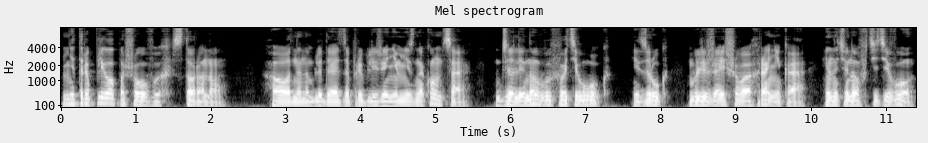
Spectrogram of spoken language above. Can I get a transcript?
неторопливо пошел в их сторону. Холодно наблюдая за приближением незнакомца, Джалину выхватил лук из рук ближайшего охранника и, натянув тетиву,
